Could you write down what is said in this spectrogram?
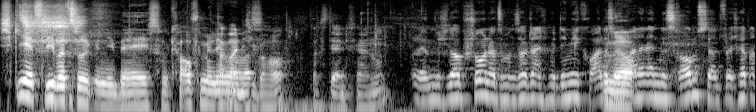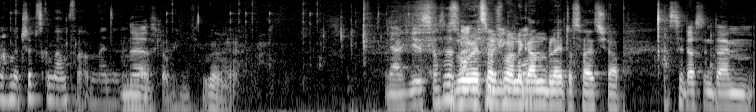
Ich gehe jetzt lieber zurück in die Base und kaufe mir lieber nicht was. überhaupt? Was ist der Entfernung? Ähm, ich glaube schon, also man sollte eigentlich mit dem Mikro alles Ja. am anderen Ende des Raums hören. Vielleicht hat man noch mit Chips gemampft am Ende. Ne, das glaube ich nicht. Naja. Ja, hier ist was ist So, jetzt habe ich mal eine? Gunblade, das heißt, ich habe Hast du das in deinem?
